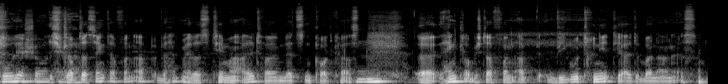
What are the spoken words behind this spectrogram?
Kohle schon. Ich glaube, das hängt davon ab. Wir hatten ja das Thema Alter im letzten Podcast. Mhm. Äh, hängt, glaube ich, davon ab, wie gut trainiert die alte Banane ist.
